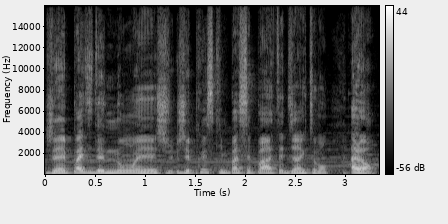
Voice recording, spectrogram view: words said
J'avais pas d'idée de nom et j'ai pris ce qui me passait par la tête directement. Alors...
